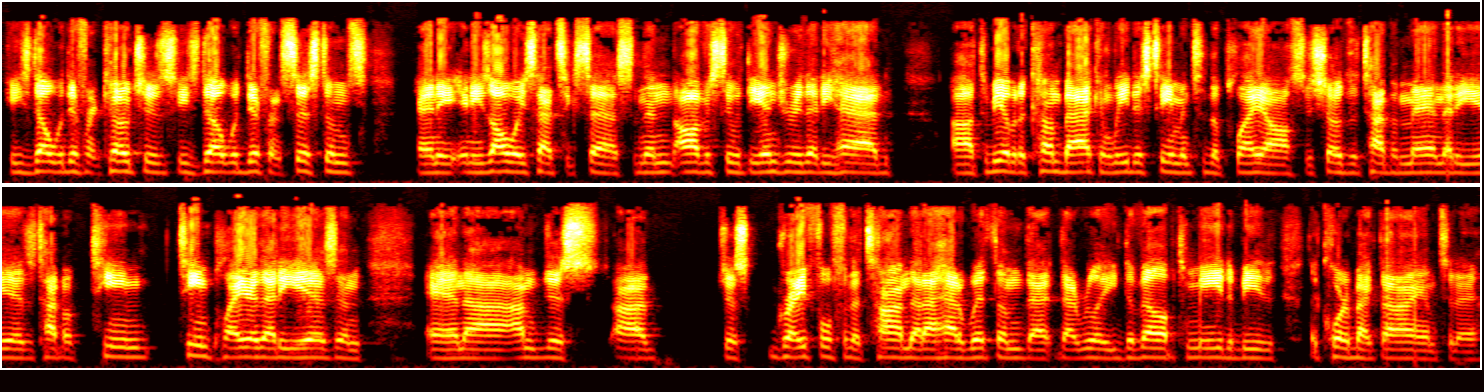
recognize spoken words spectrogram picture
he's dealt with different coaches, he's dealt with different systems, and he, and he's always had success. And then obviously with the injury that he had. Uh, to be able to come back and lead his team into the playoffs, it shows the type of man that he is, the type of team team player that he is, and and uh, I'm just uh, just grateful for the time that I had with him that that really developed me to be the quarterback that I am today.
